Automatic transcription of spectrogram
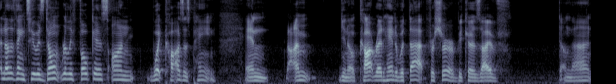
another thing too is don't really focus on what causes pain. And I'm, you know, caught red handed with that for sure because I've done that.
